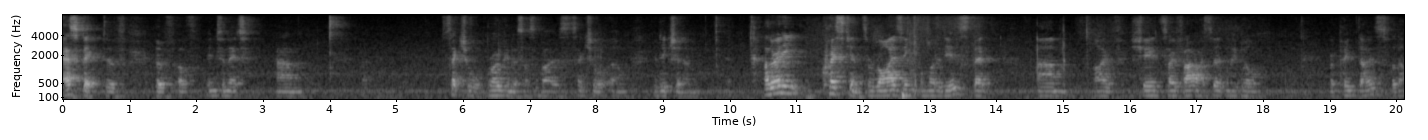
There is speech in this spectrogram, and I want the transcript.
aspect of, of, of internet um, sexual brokenness, I suppose, sexual um, addiction. are there any questions arising from what it is that um, I've shared so far? I certainly will repeat those for the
